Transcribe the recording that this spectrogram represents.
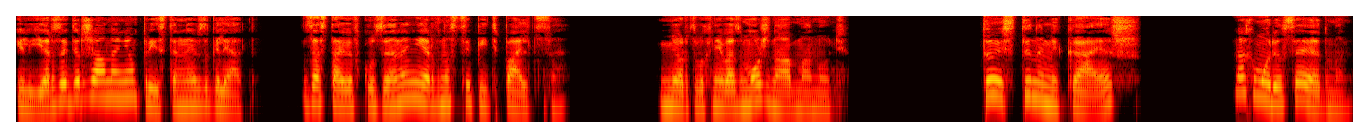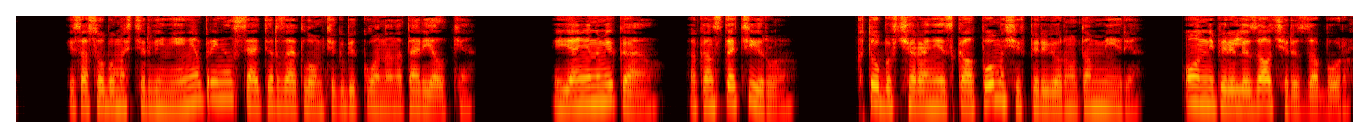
Ильер задержал на нем пристальный взгляд, заставив кузена нервно сцепить пальцы. Мертвых невозможно обмануть. То есть ты намекаешь? Нахмурился Эдман и с особым остервенением принялся терзать ломтик бекона на тарелке. Я не намекаю, а констатирую. Кто бы вчера не искал помощи в перевернутом мире, он не перелезал через забор.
